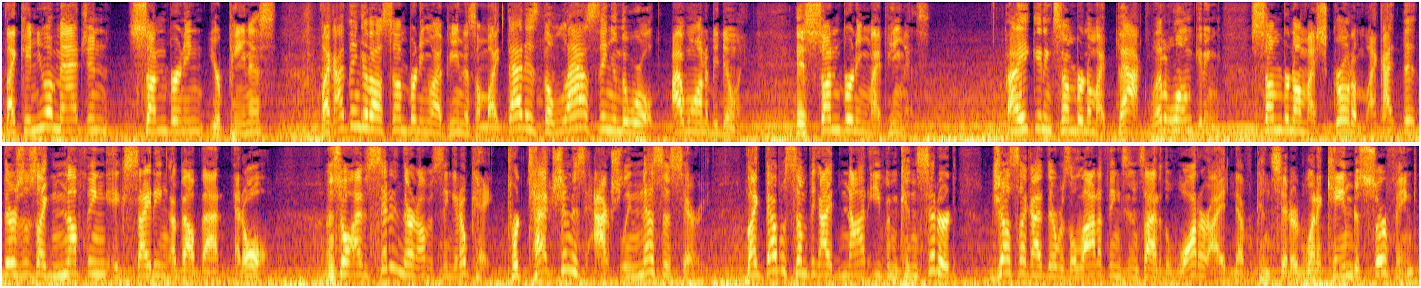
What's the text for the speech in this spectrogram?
Like, can you imagine sunburning your penis? Like, I think about sunburning my penis. I'm like, that is the last thing in the world I want to be doing, is sunburning my penis. I hate getting sunburned on my back, let alone getting sunburned on my scrotum. Like, I, th- there's just like nothing exciting about that at all. And so I was sitting there and I was thinking, okay, protection is actually necessary. Like, that was something I had not even considered, just like I, there was a lot of things inside of the water I had never considered when it came to surfing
